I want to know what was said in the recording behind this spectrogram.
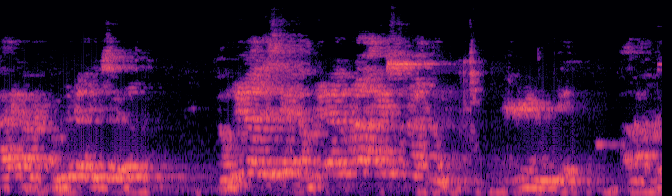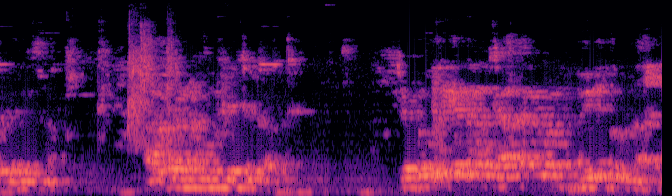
కానీ నాకు కమ్యూనిటీ ఇచ్చారు. కమ్యూనిటీ కూడా ఆగిస్తున్నారు రేపు ఏదైనా చేతన వాళ్ళకి బయటకు ఉన్నారు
